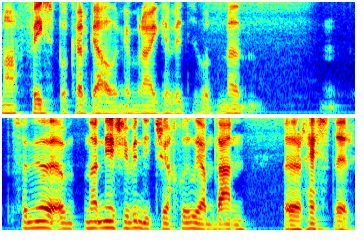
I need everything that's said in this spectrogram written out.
mae Facebook ar gael yn Gymraeg hefyd. Fod, ma, so, ni, na, nes i fynd i trio chwilio amdan y rhestr,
